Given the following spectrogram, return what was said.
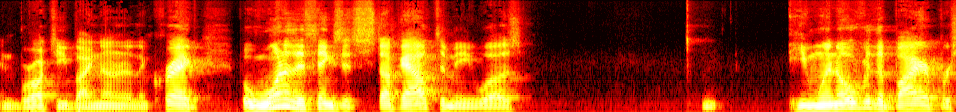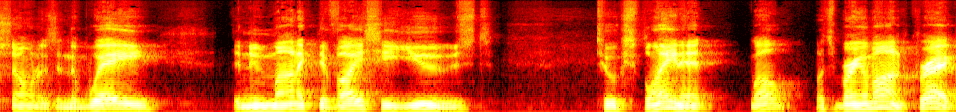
and brought to you by none other than Craig. But one of the things that stuck out to me was he went over the buyer personas and the way the mnemonic device he used to explain it. Well, let's bring him on. Craig,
